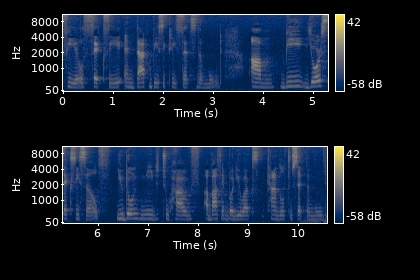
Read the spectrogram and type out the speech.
feel sexy, and that basically sets the mood. Um, be your sexy self. You don't need to have a Bath and Body Works candle to set the mood.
